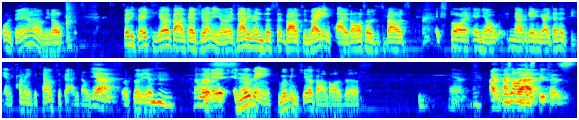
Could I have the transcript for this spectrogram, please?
Oh damn! You know, it's really great to hear about that journey. You know, it's not even just about the writing part; it's also just about exploring, you know, navigating your identity and coming to terms with that. You know, Yeah, so it's really is, Mhm. it it, it's yeah. moving, moving to hear about all of this. Yeah, I'm, I'm glad just- because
